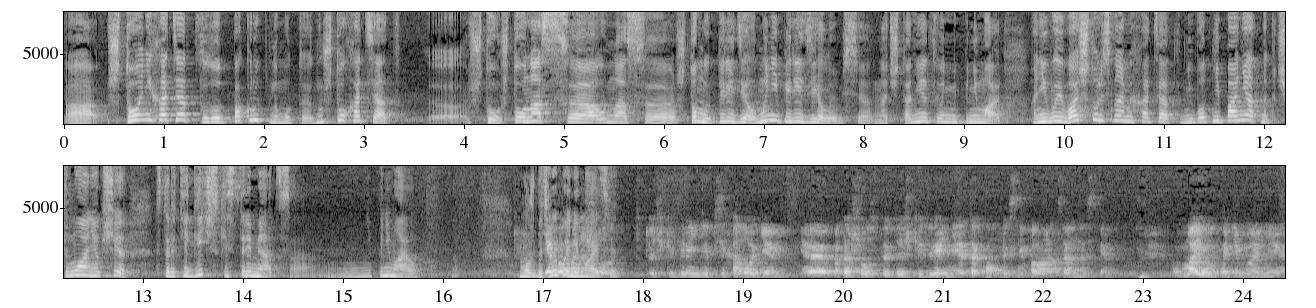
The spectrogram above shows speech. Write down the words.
А, что они хотят вот, по-крупному-то? Ну что хотят? Э, что? Что у нас, э, у нас, что мы переделаем? Мы не переделаемся, значит, они этого не понимают. Они воевать, что ли, с нами хотят? Вот непонятно, к чему они вообще стратегически стремятся. Не понимаю. Может быть, Я вы понимаете? Подошел с точки зрения психологии. Подошел с той точки зрения, это комплекс неполноценности в моем понимании.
